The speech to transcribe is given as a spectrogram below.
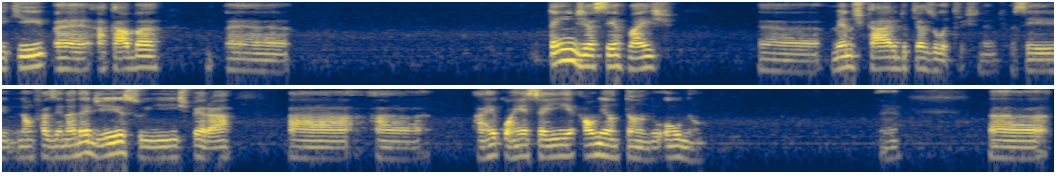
e que é, acaba é, tende a ser mais é, menos caro do que as outras, né? Você não fazer nada disso e esperar a, a, a recorrência aí aumentando ou não. Né? Ah,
